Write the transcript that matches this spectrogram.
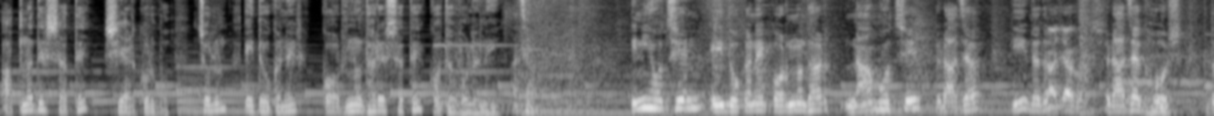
আপনাদের সাথে শেয়ার করব। চলুন এই দোকানের কর্ণধারের সাথে কথা বলে নিই। আচ্ছা ইনি হচ্ছেন এই দোকানের কর্ণধার। নাম হচ্ছে রাজা কি দাদা? রাজা ঘোষ। রাজা ঘোষ। তো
